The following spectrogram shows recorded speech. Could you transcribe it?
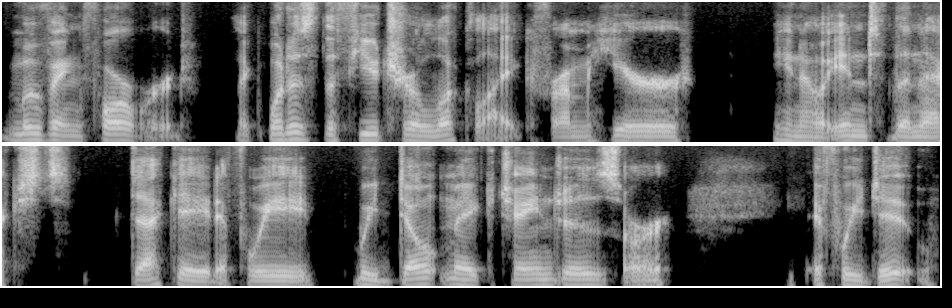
moving forward? Like, what does the future look like from here, you know, into the next decade if we we don't make changes or if we do?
